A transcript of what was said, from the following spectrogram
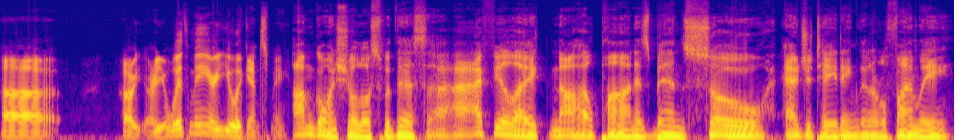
Uh, are, are you with me or are you against me? I'm going Cholos with this. I, I feel like Nahel Pan has been so agitating that it'll finally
